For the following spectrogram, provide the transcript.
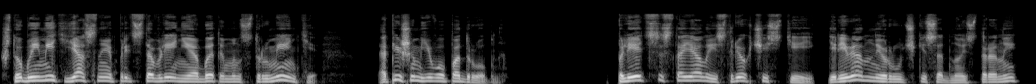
Чтобы иметь ясное представление об этом инструменте, опишем его подробно. Плеть состояла из трех частей. Деревянной ручки с одной стороны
